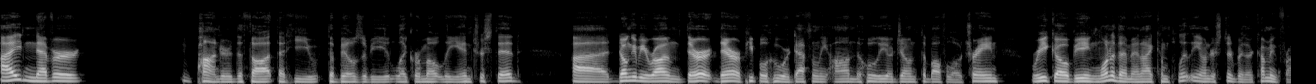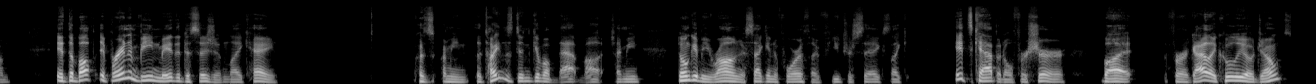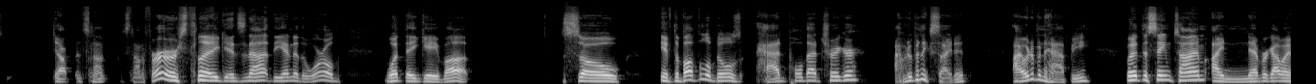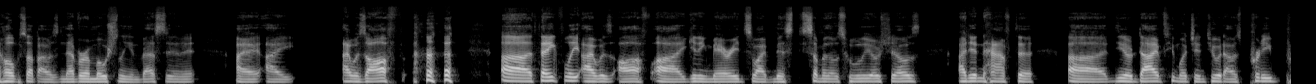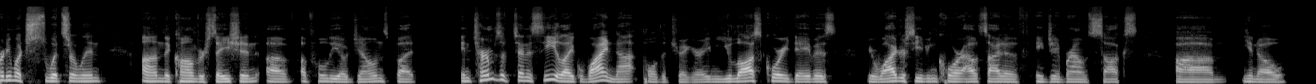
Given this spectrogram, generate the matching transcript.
I never pondered the thought that he the Bills would be like remotely interested. Uh, don't get me wrong, there there are people who are definitely on the Julio Jones to Buffalo train, Rico being one of them, and I completely understood where they're coming from. If the Buff if Brandon Beane made the decision, like, hey, because I mean the Titans didn't give up that much. I mean, don't get me wrong, a second and fourth, like future six, like it's capital for sure. But for a guy like Julio Jones, yeah, it's not it's not a first. Like it's not the end of the world what they gave up. So if the Buffalo Bills had pulled that trigger, I would have been excited. I would have been happy. But at the same time, I never got my hopes up. I was never emotionally invested in it. I I I was off. uh thankfully I was off uh getting married, so I missed some of those Julio shows. I didn't have to uh you know dive too much into it. I was pretty pretty much Switzerland on the conversation of of Julio Jones. But in terms of Tennessee, like why not pull the trigger? I mean, you lost Corey Davis, your wide receiving core outside of AJ Brown sucks. Um, you know,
